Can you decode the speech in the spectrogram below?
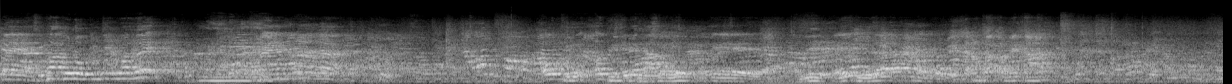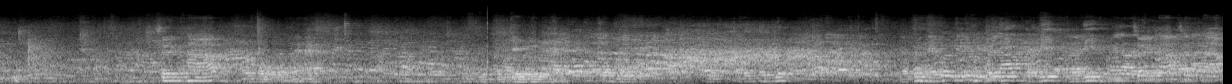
แหม่สุภาพบุรุษจริงๆว่ะเฮ้ยแมนมากอะโอ้ถือโอ้ถือได้ไหมครับโอเค นี่ เอ้ยถือได้ ไม่ใส่รองเท้าก่อนไหมครับ เชิญครับ โอ้โหนะฮะเก่งเลยก็เลยเป็นลูกอย่าเพิ่งอย่าเพิ่งรีบถึงเวลาอย่ารีบอย่ารีบเชิญครับ เชิญครับ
